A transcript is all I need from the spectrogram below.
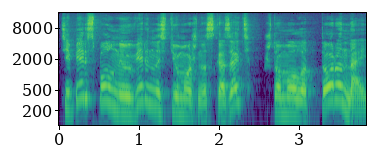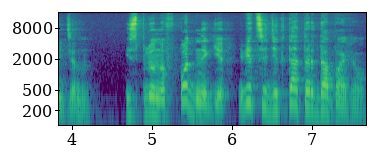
Теперь с полной уверенностью можно сказать, что молот Тора найден. И сплюнув под ноги, вице-диктатор добавил.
